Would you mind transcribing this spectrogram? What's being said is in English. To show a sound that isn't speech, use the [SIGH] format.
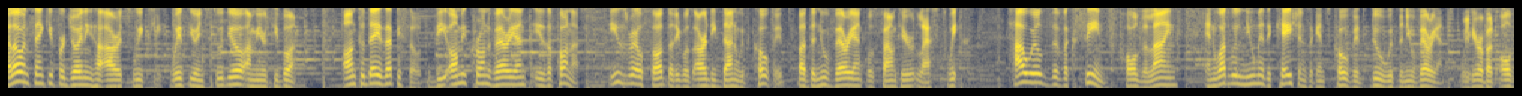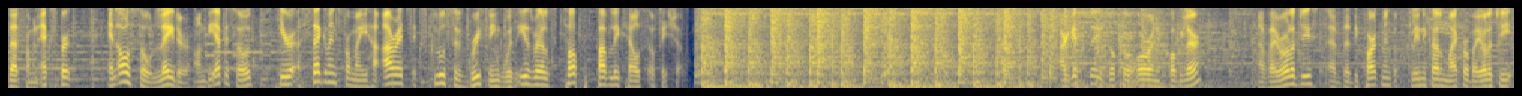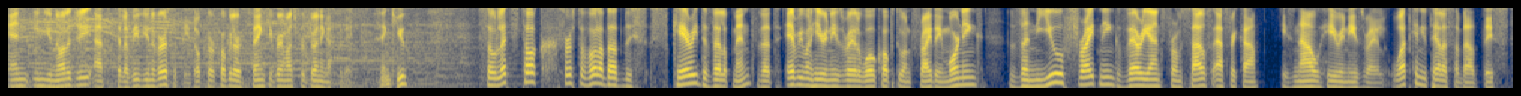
Hello and thank you for joining Haaretz Weekly. With you in studio, Amir Tibon. On today's episode, the Omicron variant is upon us. Israel thought that it was already done with COVID, but the new variant was found here last week. How will the vaccines hold the line? And what will new medications against COVID do with the new variant? We'll hear about all that from an expert. And also, later on the episode, hear a segment from a Haaretz exclusive briefing with Israel's top public health official. Our guest today is Dr. Oren Kobiler, a virologist at the Department of Clinical Microbiology and Immunology at Tel Aviv University. Dr. Kobiler, thank you very much for joining us today. Thank you. So let's talk first of all about this scary development that everyone here in Israel woke up to on Friday morning. The new frightening variant from South Africa is now here in Israel. What can you tell us about this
